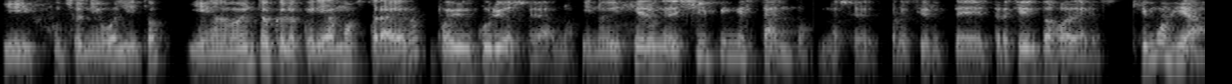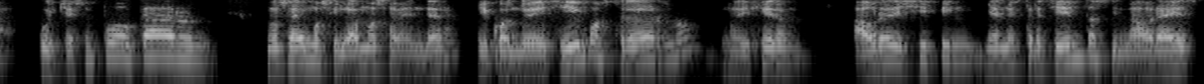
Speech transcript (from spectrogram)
y funciona igualito. Y en el momento que lo queríamos traer, fue bien curioso, ¿ya? ¿no? Y nos dijeron, el shipping es tanto, no sé, por decirte 300 dólares. Dijimos ya, pucha, es un poco caro, no sabemos si lo vamos a vender. Y cuando decidimos traerlo, nos dijeron, ahora el shipping ya no es 300, sino ahora es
